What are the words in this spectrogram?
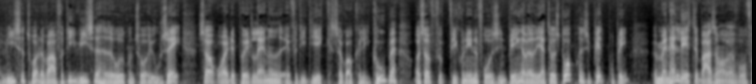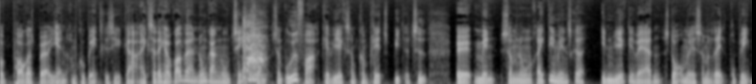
Visa tror jeg det var, fordi Visa havde hovedkontor i USA, så røg det på et eller andet, øh, fordi de ikke så godt kan lide Cuba, og så fik hun indefroet sine penge, og hvad ved jeg. Det var et stort principielt problem, men han læste bare som om, hvorfor pokker spørger Jan om kubanske cigarer. Ikke? Så der kan jo godt være nogle gange nogle ting, som, som udefra kan virke som komplet spild af tid, øh, men som nogle rigtige mennesker i den virkelige verden står med som et reelt problem,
